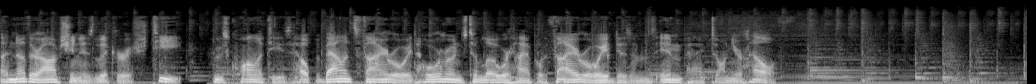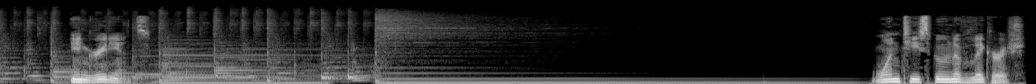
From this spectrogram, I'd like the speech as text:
Another option is licorice tea, whose qualities help balance thyroid hormones to lower hypothyroidism's impact on your health. Ingredients One teaspoon of licorice,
